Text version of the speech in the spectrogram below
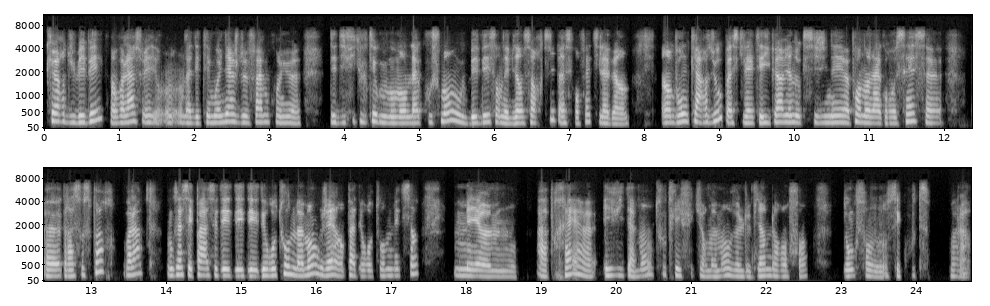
cœur du bébé. Enfin, voilà, on, a des témoignages de femmes qui ont eu euh, des difficultés au moment de l'accouchement où le bébé s'en est bien sorti parce qu'en fait il avait un, bon cardio parce qu'il a été hyper bien oxygéné euh, pendant la grossesse grâce au sport. Voilà. Donc ça c'est pas c'est des, des, des, retours de maman que j'ai, hein, pas des retours de médecin, mais après évidemment toutes les futures mamans veulent le bien de leur enfant, donc on s'écoute. Voilà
